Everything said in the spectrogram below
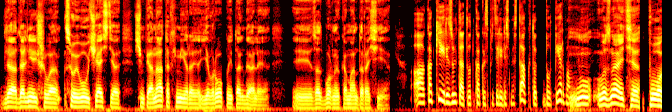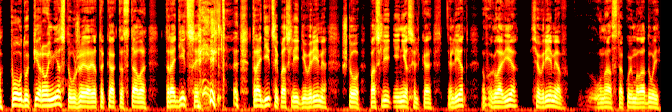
для дальнейшего своего участия в чемпионатах мира, Европы и так далее, и за сборную команды России. А какие результаты? Вот как распределились места? Кто был первым? Ну, вы знаете, по поводу первого места уже это как-то стало традицией, традицией последнее время, что последние несколько лет во главе все время у нас такой молодой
